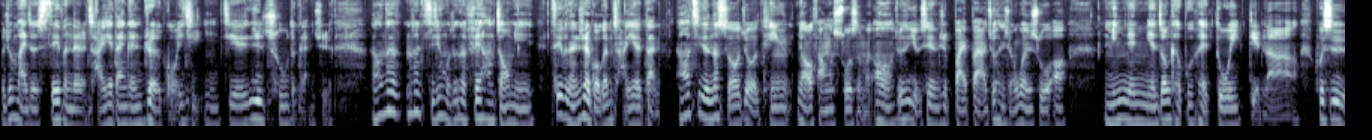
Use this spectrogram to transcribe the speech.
我就买着 Seven 的茶叶蛋跟热狗一起迎接日出的感觉。然后那那段时间我真的非常着迷 Seven 的热狗跟茶叶蛋。然后记得那时候就有听庙方说什么哦，就是有些人去拜拜啊就很喜欢问说哦。明年年终可不可以多一点啊？或是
